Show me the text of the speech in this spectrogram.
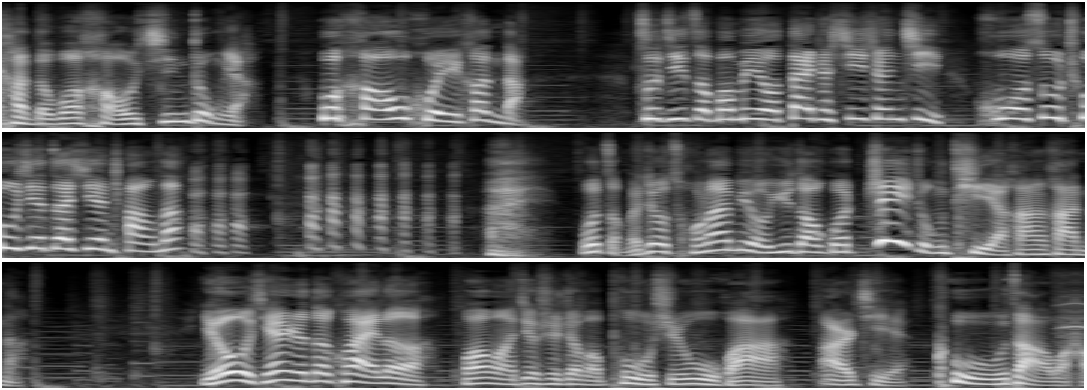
看得我好心动呀，我好悔恨呐。自己怎么没有带着吸尘器火速出现在现场呢？哎，我怎么就从来没有遇到过这种铁憨憨呢？有钱人的快乐往往就是这么朴实无华，而且枯燥啊！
